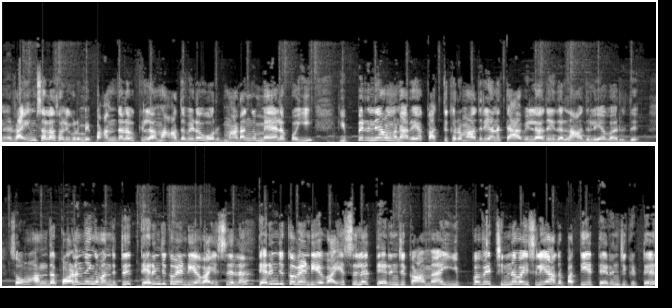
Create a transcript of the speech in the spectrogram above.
ரைம்ஸ் எல்லாம் சொல்லிக் கொடுப்போம் இப்போ அந்த அளவுக்கு இல்லாமல் அதை விட ஒரு மடங்கு மேலே போய் இப்போ இருந்தே அவங்க நிறையா கற்றுக்கிற மாதிரியான தேவையில்லாத இதெல்லாம் அதுலேயே வருது. ஸோ அந்த குழந்தைங்க வந்துட்டு தெரிஞ்சுக்க வேண்டிய வயசில் தெரிஞ்சுக்க வேண்டிய வயசில் தெரிஞ்சுக்காம இப்போவே சின்ன வயசுலேயே அதை பற்றியே தெரிஞ்சுக்கிட்டு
